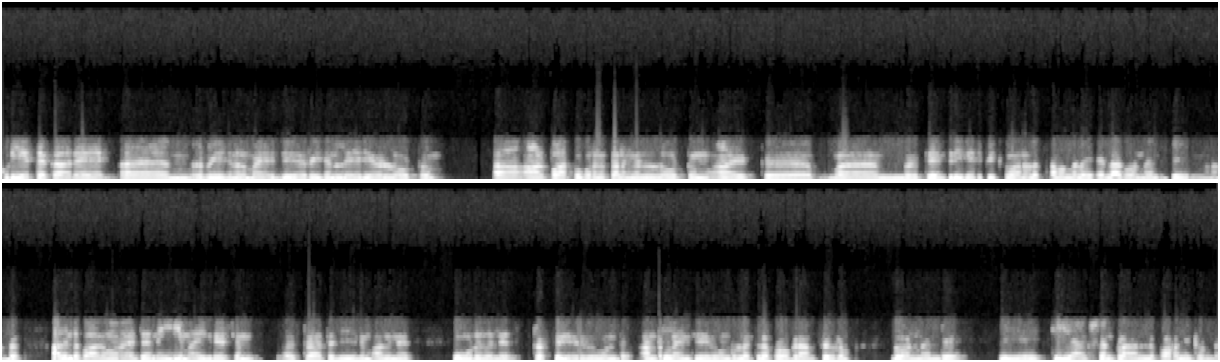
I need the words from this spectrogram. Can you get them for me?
കുടിയേറ്റക്കാരെ റീജിയണൽ റീജിയണൽ ഏരിയകളിലോട്ടും ആൾപ്പാർപ്പ് കുറഞ്ഞ സ്ഥലങ്ങളിലോട്ടും ആയിട്ട് ആം, കേന്ദ്രീകരിപ്പിക്കുവാനുള്ള ശ്രമങ്ങൾ എല്ലാ ഗവൺമെന്റും ചെയ്യുന്നുണ്ട്. അതിന്റെ ഭാഗമായിട്ട് തന്നെ ഈ മൈഗ്രേഷൻ സ്ട്രാറ്റജിയിലും അതിന് കൂടുതൽ സ്ട്രെസ് ചെയ്തുകൊണ്ട് അണ്ടർലൈൻ ചെയ്തുകൊണ്ടുള്ള ചില പ്രോഗ്രാംസുകളും ഗവൺമെന്റ് ഈ ടി ആക്ഷൻ പ്ലാനിൽ പറഞ്ഞിട്ടുണ്ട്.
